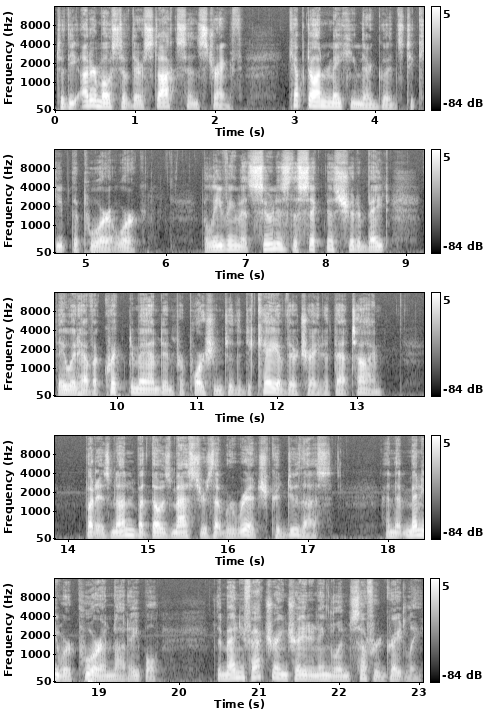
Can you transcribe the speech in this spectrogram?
to the uttermost of their stocks and strength, kept on making their goods to keep the poor at work, believing that soon as the sickness should abate, they would have a quick demand in proportion to the decay of their trade at that time. But as none but those masters that were rich could do thus, and that many were poor and not able, the manufacturing trade in England suffered greatly,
